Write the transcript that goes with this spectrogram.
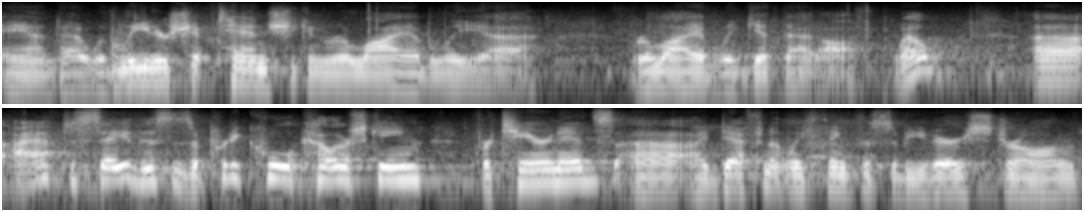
And uh, with leadership 10, she can reliably, uh, reliably get that off. Well, uh, I have to say this is a pretty cool color scheme for Tyranids. Uh, I definitely think this would be very strong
